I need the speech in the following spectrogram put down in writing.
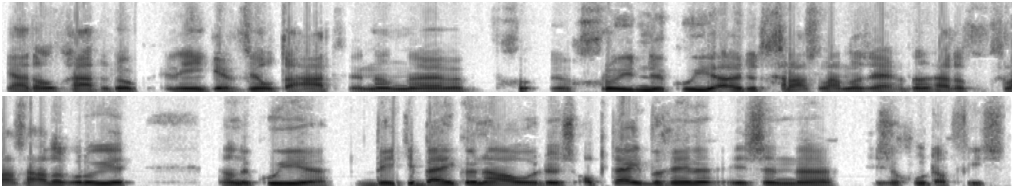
ja, dan gaat het ook in één keer veel te hard. En dan uh, groeien de koeien uit het gras, laat maar zeggen. Dan gaat het gras harder groeien dan de koeien een beetje bij kunnen houden. Dus op tijd beginnen is een, is een goed advies.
